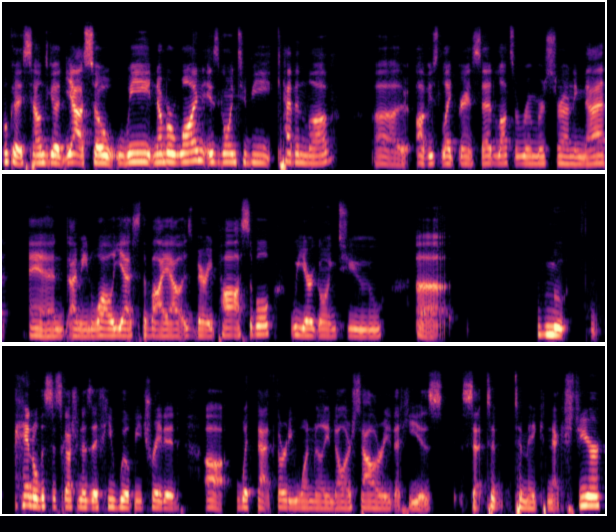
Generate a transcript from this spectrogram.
Okay, sounds good. Yeah, so we number one is going to be Kevin Love. Uh, obviously, like Grant said, lots of rumors surrounding that. And I mean, while yes, the buyout is very possible, we are going to uh, mo- handle this discussion as if he will be traded uh, with that $31 million salary that he is set to, to make next year.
